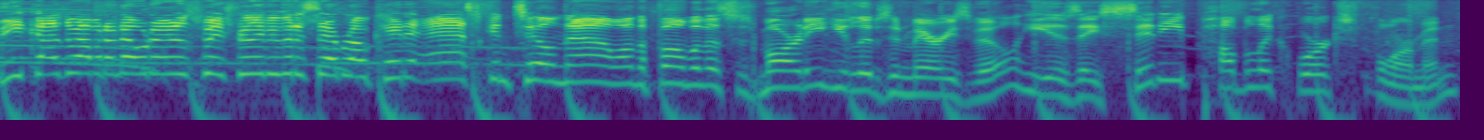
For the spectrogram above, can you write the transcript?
Because we happen to know what aerospace really, but it's never okay to ask until now. On the phone with us is Marty. He lives in Marysville. He is a city public works foreman.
